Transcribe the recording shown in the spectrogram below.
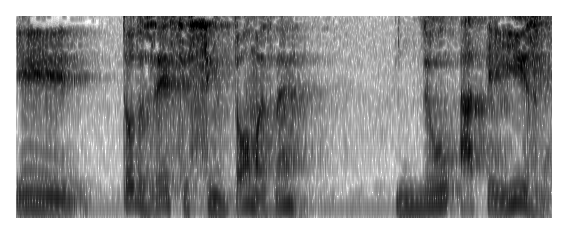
e todos esses sintomas, né, do ateísmo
